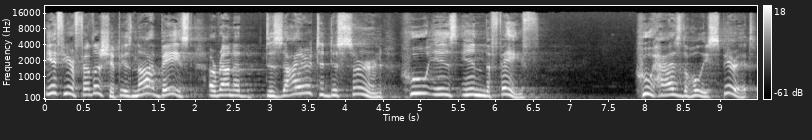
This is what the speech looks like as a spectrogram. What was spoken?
If your fellowship is not based around a desire to discern who is in the faith, who has the Holy Spirit,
